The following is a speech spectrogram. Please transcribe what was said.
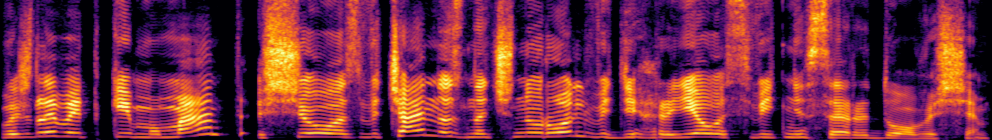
важливий такий момент, що звичайно значну роль відіграє освітнє середовище,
